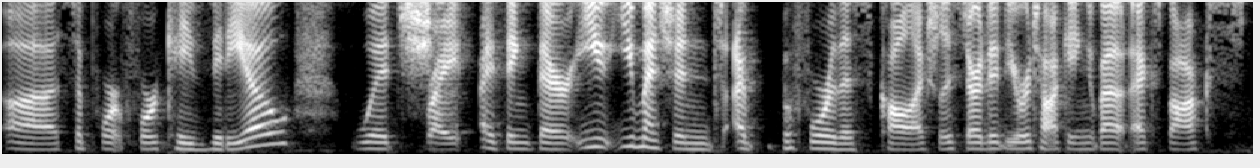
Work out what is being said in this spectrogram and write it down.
uh, support 4K video, which right. I think they're. You you mentioned I, before this call actually started. You were talking about Xbox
